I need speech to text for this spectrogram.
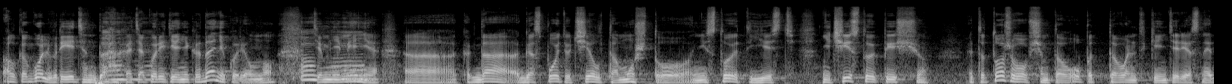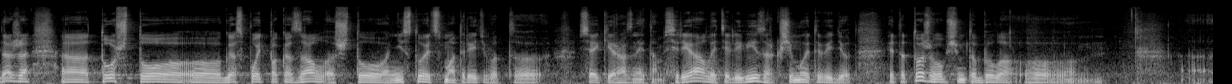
алкоголь вреден, да, uh-huh. хотя курить я никогда не курил, но uh-huh. тем не менее, э, когда Господь учил тому, что не стоит есть нечистую пищу, это тоже, в общем-то, опыт довольно-таки интересный. Даже э, то, что э, Господь показал, что не стоит смотреть вот э, всякие разные там сериалы, телевизор, к чему это ведет. Это тоже, в общем-то, было э,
